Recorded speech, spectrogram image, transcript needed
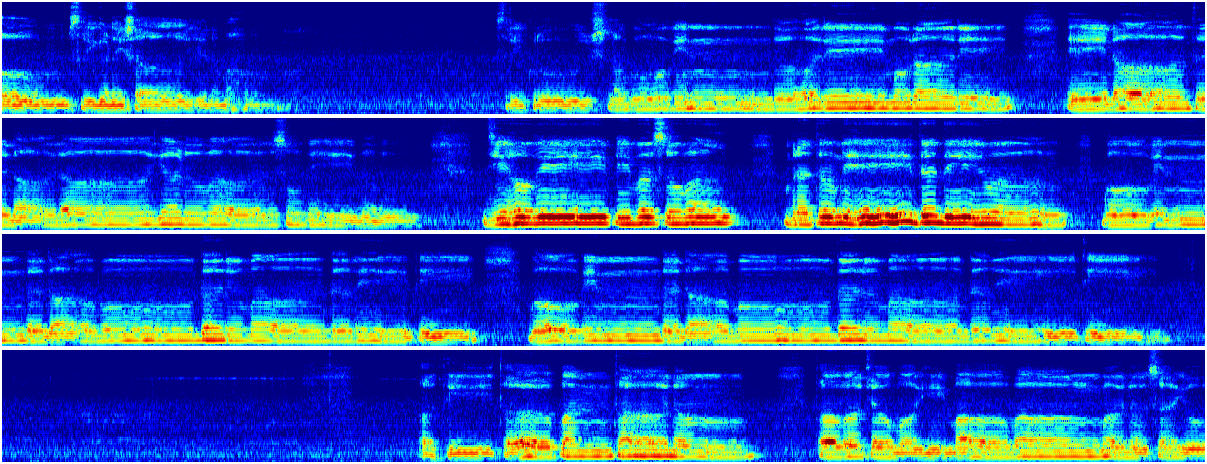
ॐ श्रीगणेशाय नमः श्रीकृष्णगोविन्द हरे मुरारे हे नाथ नारायण वासुदेव जिहवे पिबस्वा व्रतमेतदेव गोविन्द दामोदर माधवेति गोविन्द દામોદર માધવીથી અતીત પંથાનમ તવ ચ મહિમાવાં મનસયો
